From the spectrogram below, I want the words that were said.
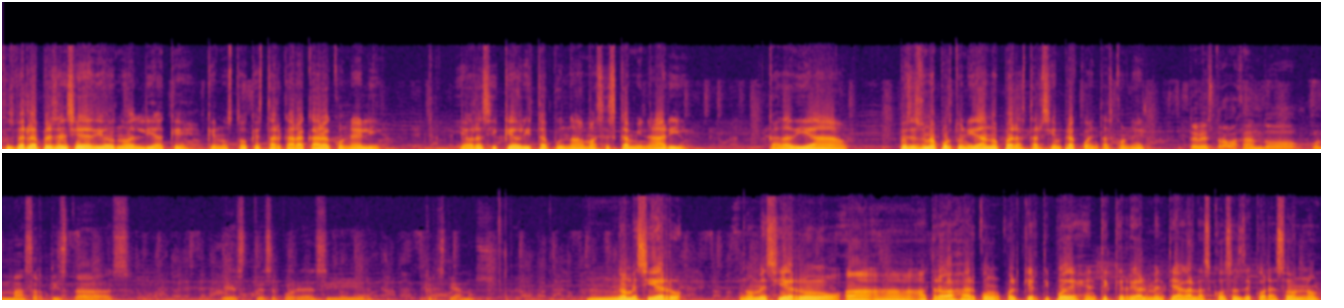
pues ver la presencia de Dios, ¿no? El día que, que nos toque estar cara a cara con Él y, y ahora sí que ahorita pues nada más es caminar y cada día pues es una oportunidad, ¿no? Para estar siempre a cuentas con Él. ¿Te ves trabajando con más artistas, este, se podría decir, cristianos? Mm, No me cierro, no me cierro a, a- a trabajar con cualquier tipo de gente que realmente haga las cosas de corazón, ¿no?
